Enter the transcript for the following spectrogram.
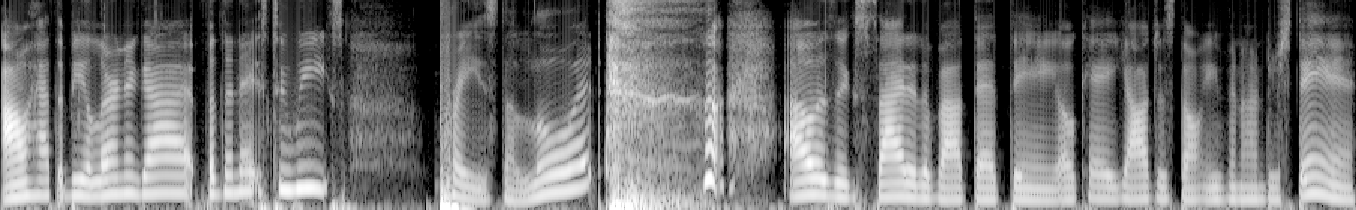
I don't have to be a learning guide for the next two weeks. Praise the Lord. I was excited about that thing. Okay. Y'all just don't even understand.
